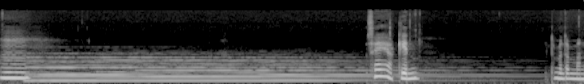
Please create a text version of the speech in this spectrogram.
hmm, saya yakin teman-teman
